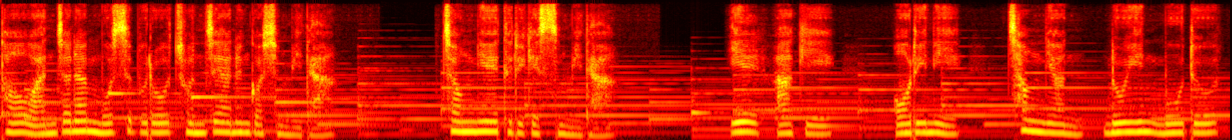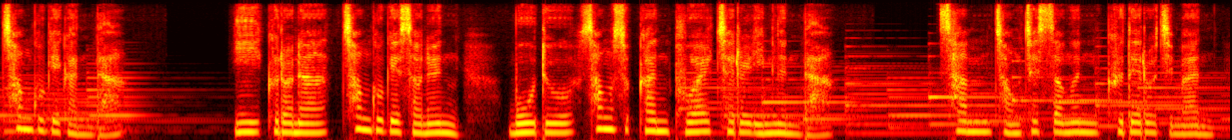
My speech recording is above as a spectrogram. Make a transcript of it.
더 완전한 모습으로 존재하는 것입니다. 정리해 드리겠습니다. 1. 아기, 어린이, 청년, 노인 모두 천국에 간다. 2. 그러나 천국에서는 모두 성숙한 부활체를 입는다. 3. 정체성은 그대로지만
